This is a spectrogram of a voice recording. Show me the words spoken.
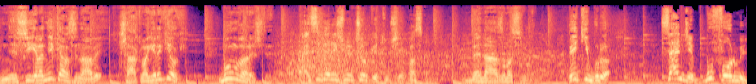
Ne, sigara niye kalsın abi? Çarpma gerek yok. Bu mu var işte? Yani sigara içmek çok kötü bir şey Pascal. Ben ağzıma sürdüm. Peki bro, sence bu formül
